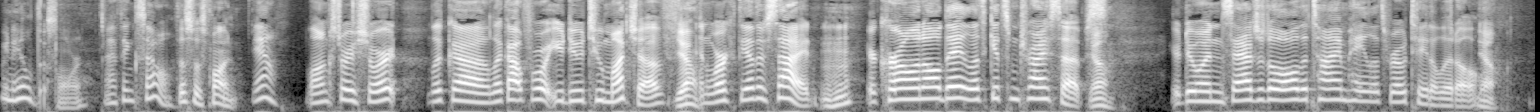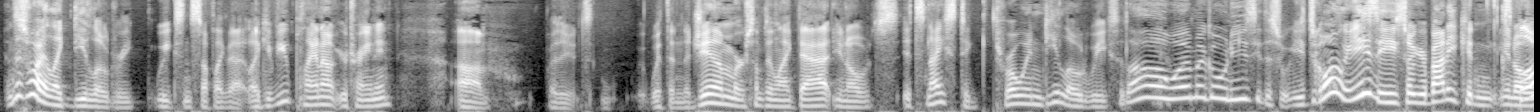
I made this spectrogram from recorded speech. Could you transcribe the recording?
think we nailed this, Lauren. I think so. This was fun. Yeah. Long story short, look uh, look out for what you do too much of, Yeah. and work the other side. Mm-hmm. You're curling all day. Let's get some triceps. Yeah. You're doing sagittal all the time. Hey, let's rotate a little. Yeah. And this is why I like deload re- weeks and stuff like that. Like if you plan out your training, um, whether it's within the gym or something like that, you know, it's it's nice to throw in deload weeks. Oh, why am I going easy this week? It's going easy so your body can you know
